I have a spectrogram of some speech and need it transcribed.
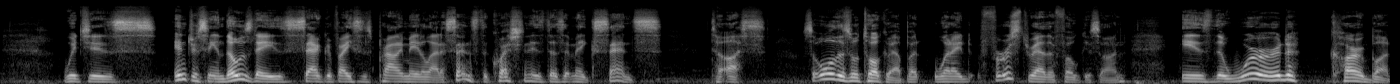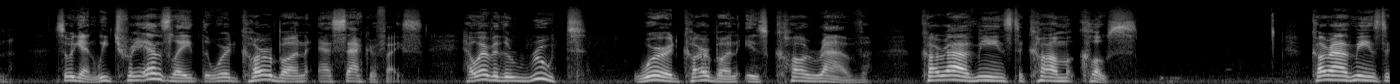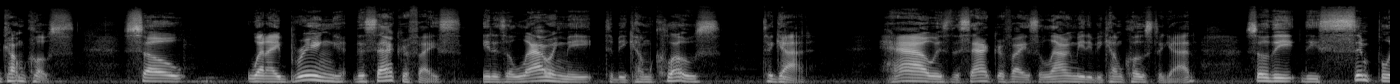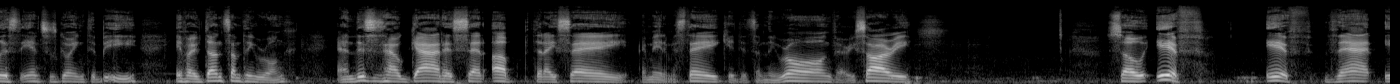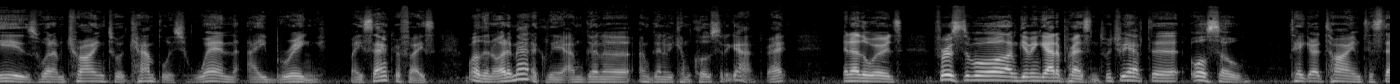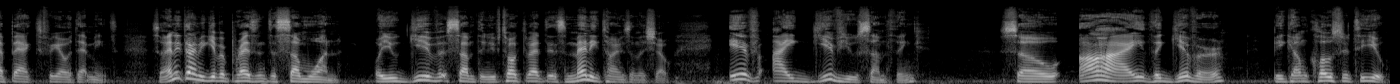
which is interesting. In those days, sacrifices probably made a lot of sense. The question is, does it make sense to us? So all this we'll talk about, but what I'd first rather focus on is the word korban. So again, we translate the word korban as sacrifice. However, the root word korban is karav. Karav means to come close. Karav means to come close. So when I bring the sacrifice, it is allowing me to become close to God. How is the sacrifice allowing me to become close to God? So the, the simplest answer is going to be if I've done something wrong, and this is how God has set up that I say, I made a mistake, I did something wrong, very sorry. So if if that is what I'm trying to accomplish when I bring my sacrifice, well then automatically I'm gonna I'm gonna become closer to God, right? In other words, first of all, I'm giving God a present, which we have to also take our time to step back to figure out what that means. So anytime you give a present to someone or you give something, we've talked about this many times on the show. If I give you something, so I, the giver, become closer to you.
